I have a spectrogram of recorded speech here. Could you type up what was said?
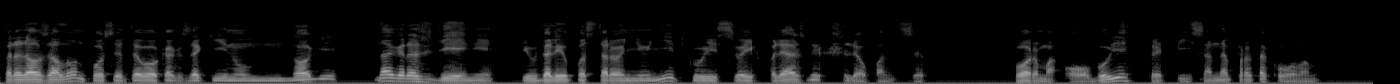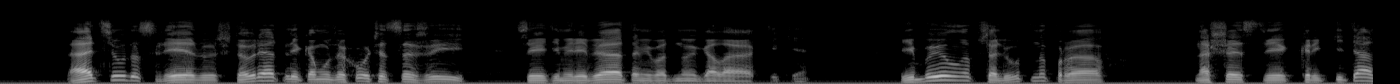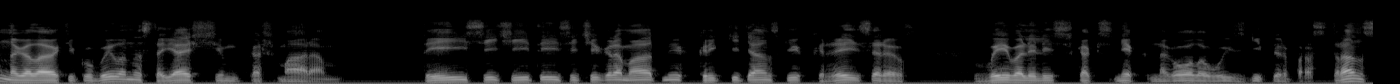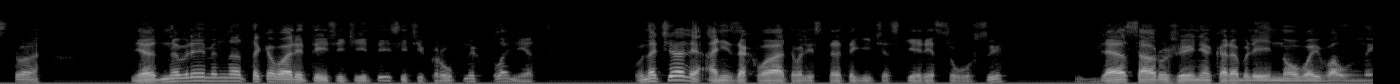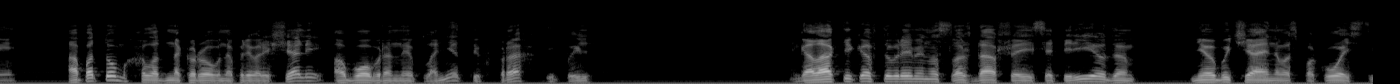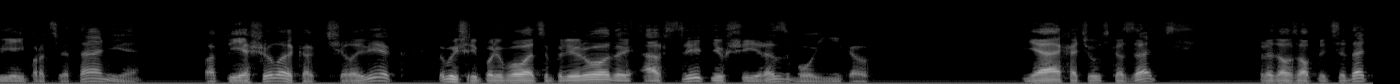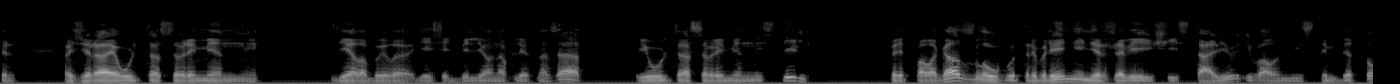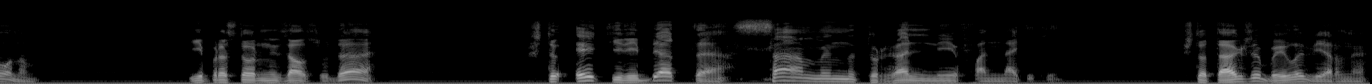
Продолжал он после того, как закинул ноги на ограждение и удалил постороннюю нитку из своих пляжных шлепанцев. Форма обуви предписана протоколом. Отсюда следует, что вряд ли кому захочется жить с этими ребятами в одной галактике и был абсолютно прав. Нашествие крикетян на галактику было настоящим кошмаром. Тысячи и тысячи громадных крикетянских крейсеров вывалились, как снег на голову из гиперпространства, и одновременно атаковали тысячи и тысячи крупных планет. Вначале они захватывали стратегические ресурсы, для сооружения кораблей новой волны, а потом хладнокровно превращали обобранные планеты в прах и пыль. Галактика, в то время наслаждавшаяся периодом необычайного спокойствия и процветания, попешила, как человек, вышли полюбоваться природой, а встретивший разбойников. Я хочу сказать, — продолжал председатель, озирая ультрасовременный. Дело было 10 биллионов лет назад, и ультрасовременный стиль предполагал злоупотребление нержавеющей сталью и волнистым бетоном. И просторный зал суда, что эти ребята самые натуральные фанатики. Что также было верно.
